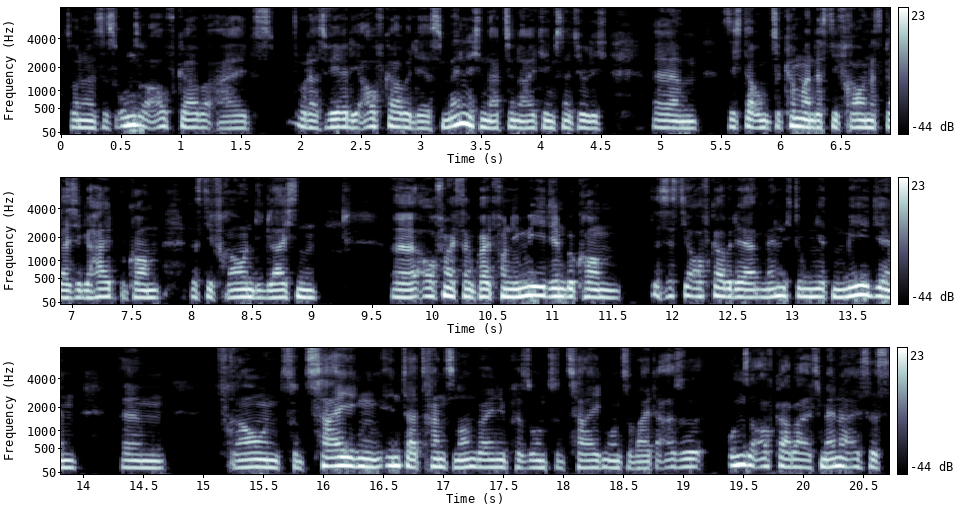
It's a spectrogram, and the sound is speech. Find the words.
sondern es ist unsere Aufgabe als, oder es wäre die Aufgabe des männlichen Nationalteams natürlich, ähm, sich darum zu kümmern, dass die Frauen das gleiche Gehalt bekommen, dass die Frauen die gleichen äh, Aufmerksamkeit von den Medien bekommen. Es ist die Aufgabe der männlich dominierten Medien, ähm, Frauen zu zeigen, intertrans, non-binary Personen zu zeigen und so weiter. Also unsere Aufgabe als Männer ist es,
